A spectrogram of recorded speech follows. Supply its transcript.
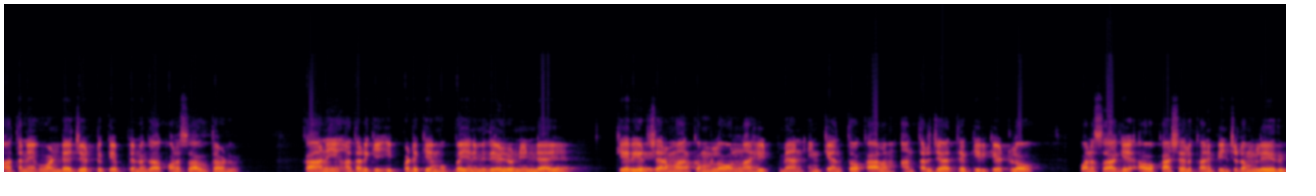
అతనే వన్డే జట్టు కెప్టెన్గా కొనసాగుతాడు. కానీ అతడికి ఇప్పటికే ముప్పై ఎనిమిదేళ్ళు నిండాయి. కెరీర్ చరమాంకంలో ఉన్న హిట్ మ్యాన్ ఇంకెంతో కాలం అంతర్జాతీయ క్రికెట్లో కొనసాగే అవకాశాలు కనిపించడం లేదు.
